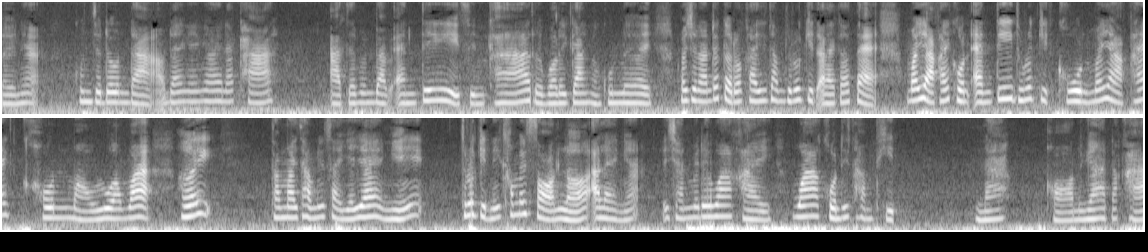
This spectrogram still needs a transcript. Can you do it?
เลยเนี่ย คุณจะโดนด่าเอาได้ง่าย ๆนะคะอาจจะเป็นแบบแอนตี้สินค้าหรือบริการของคุณเลย เพราะฉะนั้นถ้าเกิดว่าใครที่ทำธุรกิจอะไรก็แต่ ไม่อยากให้คนแอนตี้ธุรกิจคุณ ไม่อยากให้คนเหมารวมว่า เฮ้ยทำไมทำนิสัยแย่ๆอย่างนี้ ธุรกิจนี้เขาไม่สอนเหรออะไรเงี้ยดิฉันไม่ได้ว่าใครว่าคนที่ทำผิดนะ ขออนุญาตนะคะ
